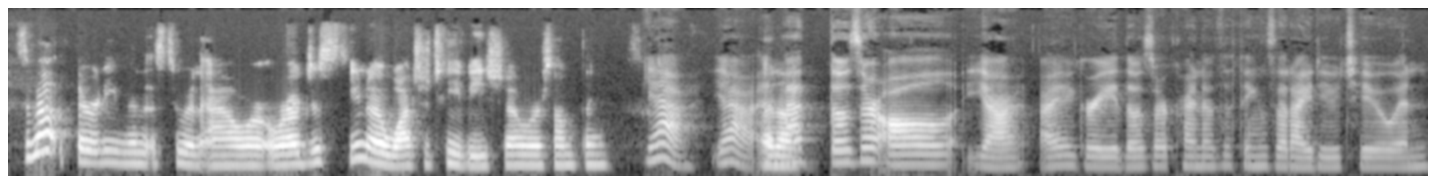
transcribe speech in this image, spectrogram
it's about 30 minutes to an hour or i just you know watch a tv show or something. Yeah yeah and uh, that those are all yeah i agree those are kind of the things that i do too and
